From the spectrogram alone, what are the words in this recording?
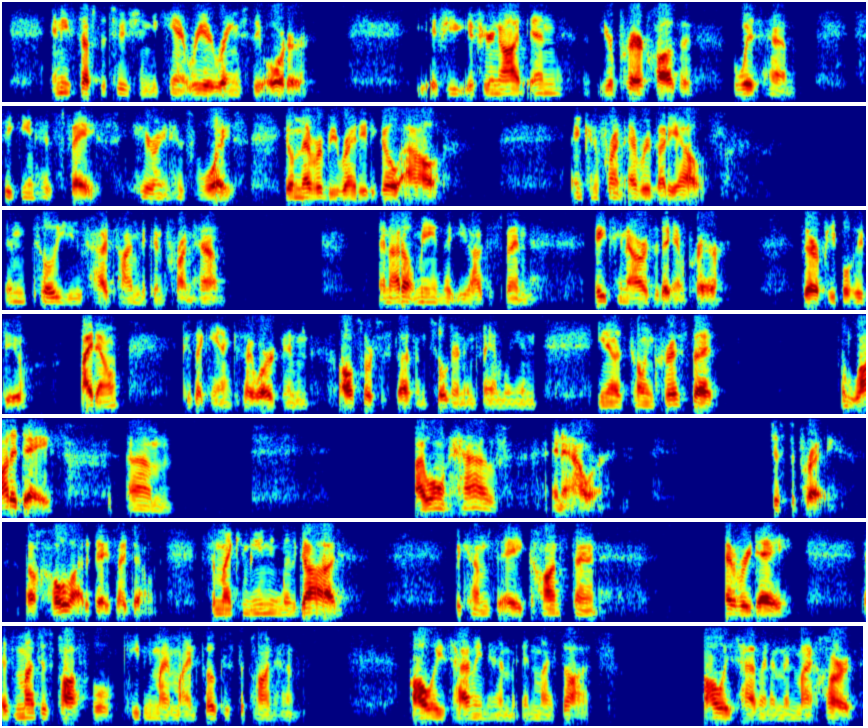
any substitution. You can't rearrange the order. If you if you're not in your prayer closet with him, seeking his face, hearing his voice, you'll never be ready to go out and confront everybody else until you've had time to confront him. And I don't mean that you have to spend 18 hours a day in prayer. There are people who do. I don't because I can't because I work and all sorts of stuff and children and family and you know, I was telling Chris that a lot of days um I won't have an hour just to pray. A whole lot of days I don't. So my communion with God becomes a constant every day as much as possible, keeping my mind focused upon him, always having him in my thoughts, always having him in my heart,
